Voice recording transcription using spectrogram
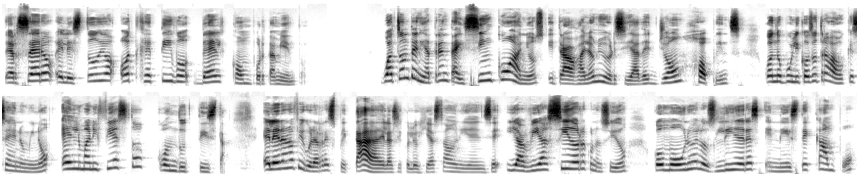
Tercero, el estudio objetivo del comportamiento. Watson tenía 35 años y trabajaba en la Universidad de Johns Hopkins cuando publicó su trabajo que se denominó El Manifiesto Conductista. Él era una figura respetada de la psicología estadounidense y había sido reconocido como uno de los líderes en este campo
